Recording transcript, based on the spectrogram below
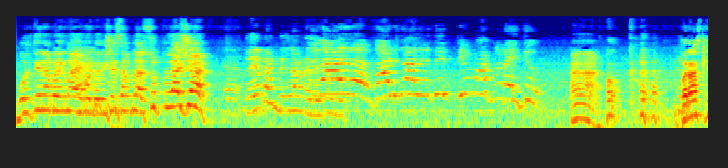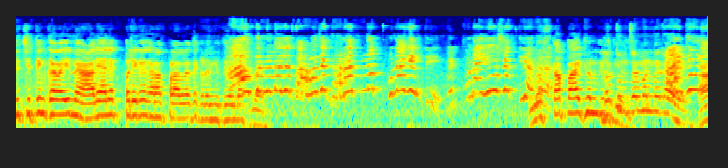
बोलते ना बहीण माझ्याकडे विषय संपला सुपला शॉट लय भांडण लावणार आहे तुम्ही. हा बरं असली चिटिंग करायची नाही आले आल्या पलीकडे घरात पळाला तिकडे इथे येऊन अहो, बसलाय तुम्ही माझ्या भावाच्या घरात ना पुन्हा गेलती. मी पुन्हा येऊ शकते या नुसता. पाय ठेवून मग गेली तुमचं म्हणणं काय आहे? हा?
